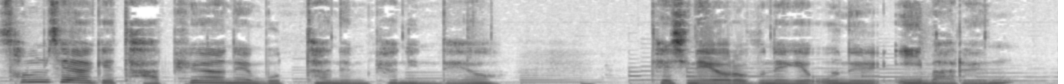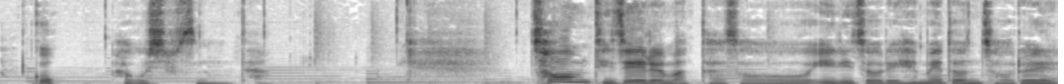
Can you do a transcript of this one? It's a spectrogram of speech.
섬세하게 다 표현을 못하는 편인데요. 대신에 여러분에게 오늘 이 말은 꼭 하고 싶습니다. 처음 DJ를 맡아서 이리저리 헤매던 저를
